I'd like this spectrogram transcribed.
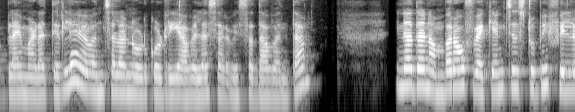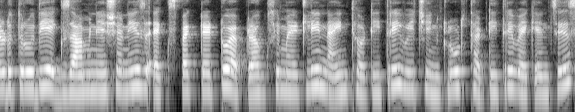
ಅಪ್ಲೈ ಮಾಡತ್ತಿರಲೇ ಒಂದು ಸಲ ನೋಡ್ಕೊಡ್ರಿ ಯಾವೆಲ್ಲ ಸರ್ವಿಸ್ ಅದಾವಂತ. ಇನ್ನು the number of vacancies to be filled through the examination is expected to approximately nine thirty three which include thirty three vacancies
